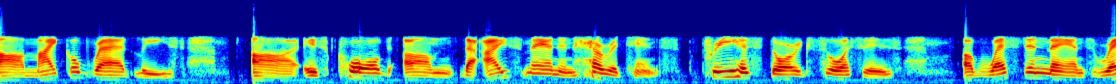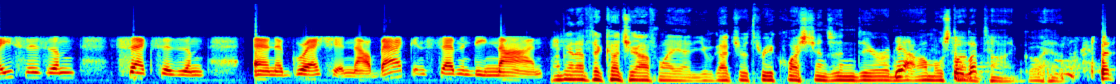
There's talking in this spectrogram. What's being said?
uh, Michael Bradley's uh, it's called um, the Iceman Inheritance prehistoric sources of Western man's racism, sexism, and aggression. Now, back in 79. I'm going to have to cut you off my end. You've got your three questions in, dear, and yeah. we're almost so out of time. Go ahead. Let's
